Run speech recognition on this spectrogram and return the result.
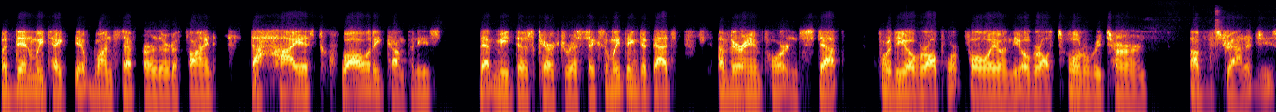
but then we take it one step further to find the highest quality companies that meet those characteristics. And we think that that's a very important step for the overall portfolio and the overall total return of the strategies.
